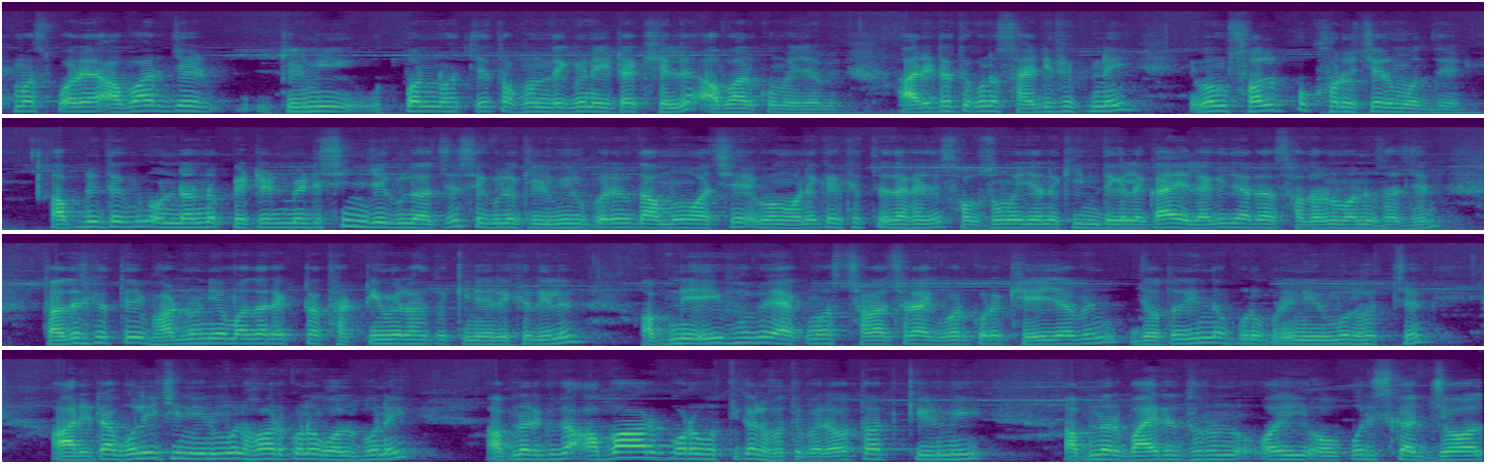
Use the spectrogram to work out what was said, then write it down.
এক মাস পরে আবার যে কৃমি উৎপন্ন হচ্ছে, তখন দেখবেন এটা খেলে আবার কমে যাবে। আর এটাতে কোনো সাইড ইফেক্ট নেই এবং স্বল্প খরচের মধ্যে। আপনি দেখবেন অন্যান্য পেটেন্ট মেডিসিন যেগুলো আছে, সেগুলো কৃমির উপরেও দামও আছে এবং অনেকের ক্ষেত্রে দেখা যায় সবসময় যেন কিনতে গেলে গায়ে লাগে। যারা সাধারণ মানুষ আছেন, তাদের ক্ষেত্রে ভার্নোনিয়া মাদার একটা থার্টি এমএল হয়তো কিনে রেখে দিলেন। আপনি এইভাবে এক মাস ছাড়া ছাড়া একবার করে খেয়ে যাবেন। যতদিন না পুরোপুরি নির্মূল হচ্ছে আর এটা বলেইছি নির্মূল হওয়ার কোনো গল্প নেই। আপনার কিন্তু আবার পরবর্তীকাল হতে পারে। অর্থাৎ কৃমি, আপনার বাইরে ধরুন ওই অপরিষ্কার জল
